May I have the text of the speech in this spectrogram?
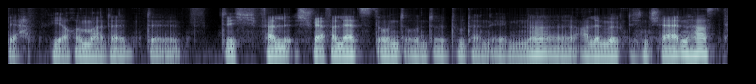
ja, wie auch immer, de, de, dich verle schwer verletzt und, und du dann eben ne, alle möglichen Schäden hast.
